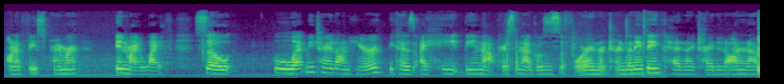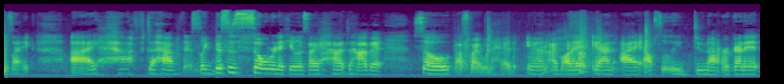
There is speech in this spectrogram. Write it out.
on a face primer in my life. So let me try it on here because I hate being that person that goes to Sephora and returns anything. And I tried it on and I was like I have to have this. Like this is so ridiculous. I had to have it. So that's why I went ahead and I bought it and I absolutely do not regret it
